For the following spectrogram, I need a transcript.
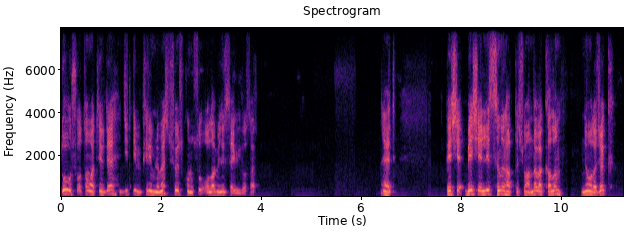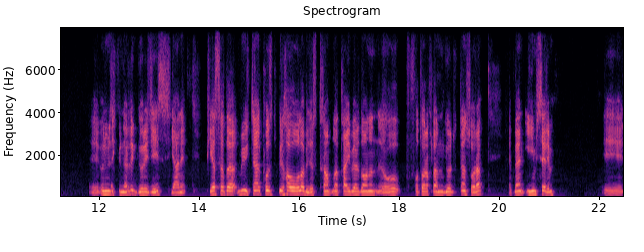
Doğuş Otomotiv'de ciddi bir primleme söz konusu olabilir sevgili dostlar. Evet. 5.50 sınır hattı şu anda. Bakalım ne olacak? Ee, önümüzdeki günlerde göreceğiz. Yani piyasada büyük ihtimal pozitif bir hava olabilir. Trump'la Tayyip Erdoğan'ın e, o fotoğraflarını gördükten sonra e, ben iyimserim. Ee,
